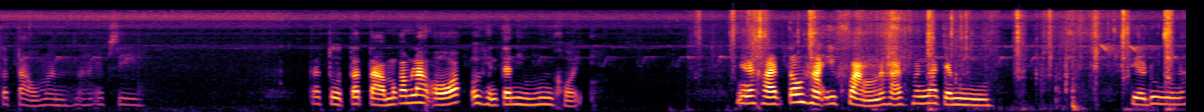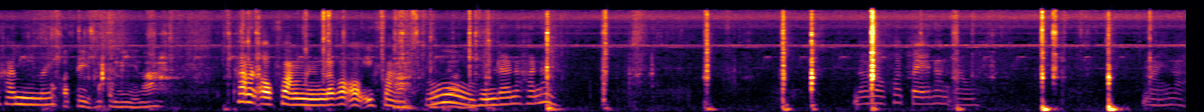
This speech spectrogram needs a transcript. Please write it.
ตาเต่ามันนะเอฟซีตาตูดตาเต่ามันกำลังออกเออเห็นแต่นิ้วมือข่อยนี่นะคะ ต้องหาอีกฝั่งนะคะ มันน่าจะมี เดี๋ยวดูนะคะ มีไหมปกติมันก็มีนะ ถ้ามันออกฝั่งหนึ่งแล้วก็ออกอีกฝั่ง อะ โอ้เห็นแล้วเห็นแล้วนะคะนั่นแล้วเราค่อยไปนั่นเอา ไหนล่ะ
